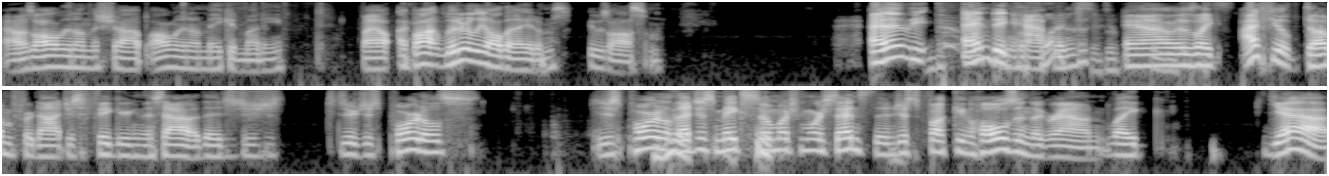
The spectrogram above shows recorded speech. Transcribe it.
I was all in on the shop, all in on making money. I bought literally all the items. It was awesome. And then the ending The happened, flex. And I was like. I feel dumb for not just figuring this out. That just they're just portals. Just portal. that just makes so much more sense than just fucking holes in the ground. Like, yeah.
